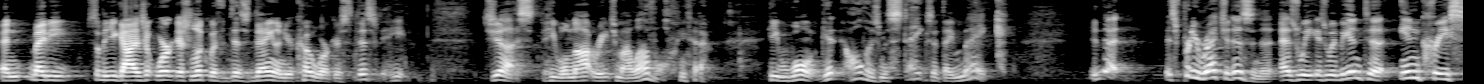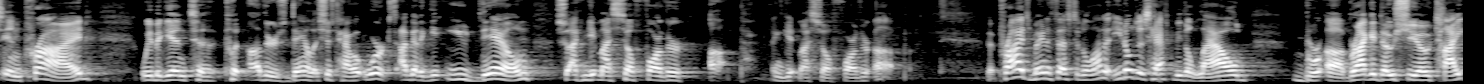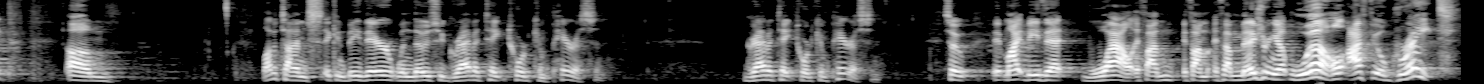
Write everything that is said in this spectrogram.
And maybe some of you guys at work just look with disdain on your coworkers. This, he just, he will not reach my level, you know. He won't get all those mistakes that they make. Isn't that, it's pretty wretched, isn't it? As we, as we begin to increase in pride, we begin to put others down. That's just how it works. I've got to get you down so I can get myself farther up and get myself farther up. But pride's manifested a lot of, you don't just have to be the loud, uh, braggadocio type. Um, a lot of times it can be there when those who gravitate toward comparison gravitate toward comparison. So it might be that, wow, if I'm, if I'm, if I'm measuring up well, I feel great.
